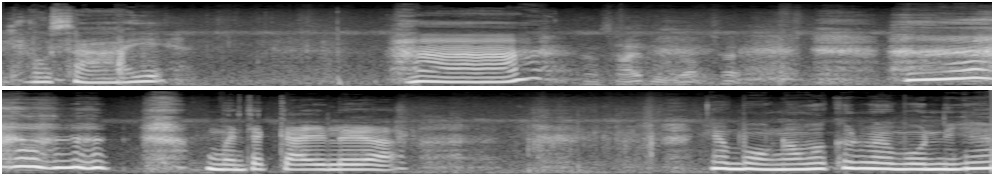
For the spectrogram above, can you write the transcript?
เลี้ยวซ้าย หา ทางซ้ายถูกแล้วใช่ เหมือนจะไกลเลยอะอย่าบอกนะว่าขึ้นไปบนเนี้ย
